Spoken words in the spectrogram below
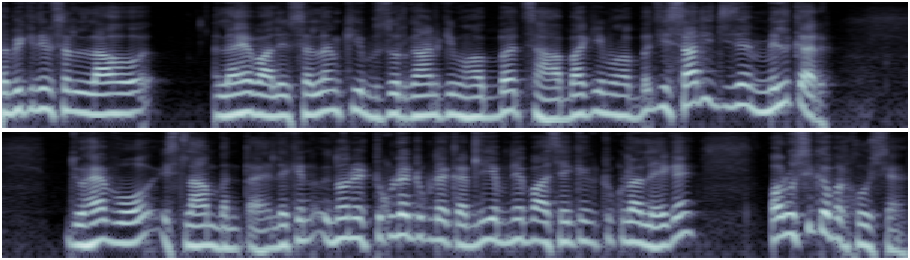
نبی کریم صلی اللہ علیہ وآلہ وسلم کی، بزرگان کی محبت، صحابہ کی محبت، یہ ساری چیزیں مل کر جو ہے وہ اسلام بنتا ہے۔ لیکن انہوں نے ٹکڑے ٹکڑے کر لیے، اپنے پاس ایک ایک ٹکڑا لے گئے اور اسی کے اوپر خوش ہیں۔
